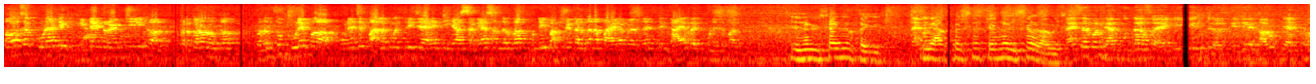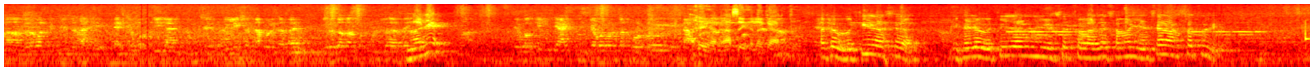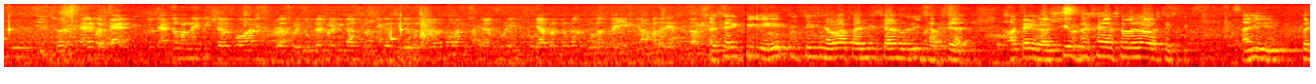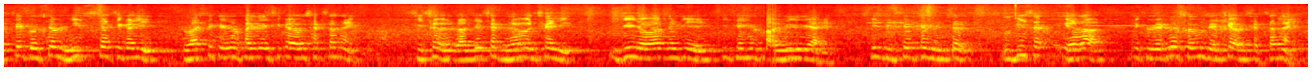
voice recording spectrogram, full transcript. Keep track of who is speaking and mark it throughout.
Speaker 1: पवारसाहेब पुण्यात एक hit and रनची प्रकरण होतं. परंतु पुणे पुण्याचे पालकमंत्री जे आहेत या सगळ्या संदर्भात कुठेही भाष्य करताना पाहायला मिळत नाही. ते गायब आहेत पुण्याचे पालकमंत्री.
Speaker 2: त्यांना विचारलं पाहिजे. की हा प्रश्न त्यांना विचारावा
Speaker 3: नाही सर पण त्यात मुद्दा असा आहे की ते जे आरोपी आहेत किंवा अग्रवाल जे दिसत आहे त्यांचे वकील आणि तुमचे रिलेशन दाखवले जात आहे विरोधकांकडून म्हटलं जातं
Speaker 2: म्हणजे?
Speaker 3: ते वकील जे आहेत तुमच्याबरोबरचा फोटो
Speaker 4: असं
Speaker 2: वकील असं एखाद्या वकिलाने याचं तो माझा समज यांचा अर्थ तुम्ही
Speaker 3: नाही त्यांचं म्हणणं आहे की शरद पवार आणि सुप्रिया सुळे सुप्रिया सुळेंनी काल स्पष्टीकरण दिलं पण शरद पवार आणि सुप्रिया सुळे या प्रकरणात बोलत आम्हाला
Speaker 2: असं आहे की एक ते नवा कायदे चार वरी छापल्या हा काही राष्ट्रीय प्रश्न आहे असं मला वाटत. आणि प्रत्येक गोष्ट नीटच्या ठिकाणी भाष्य केलं पाहिजे याची काही आवश्यकता नाही. तिथं राज्याच्या गृहमंत्र्यांनी जी जबाबदारी आहे ती त्यांनी पाळलेली आहे. ती दिसल्याच्या नंतर उगीच याला एक वेगळं स्वरूप द्यायची आवश्यकता नाही.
